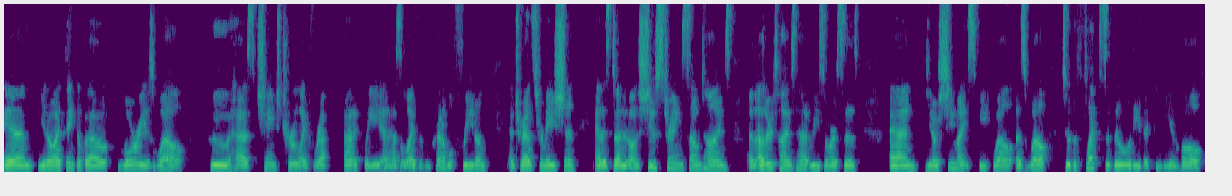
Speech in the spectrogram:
And, you know, I think about Lori as well who has changed her life radically and has a life of incredible freedom and transformation and has done it on a shoestring sometimes and other times had resources. And you know she might speak well as well to the flexibility that can be involved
